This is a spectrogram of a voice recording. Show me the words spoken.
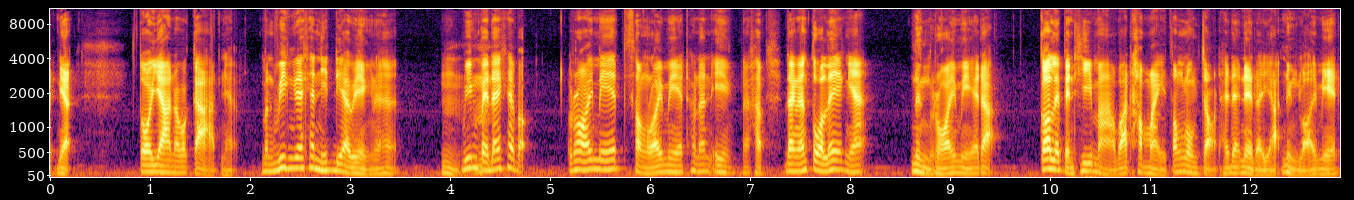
ตรเนี่ย ตัวยานอวกาศเนี่ยมันวิ่งได้แค่นิดเดียวเองนะฮะอืมวิ่งไปได้แค่แบบร้อยเมตร 200 เมตร เท่านั้นเองนะครับ ดังนั้นตัวเลขเนี้ย 100 เมตรอะก็เลยเป็นที่มาว่าทำไมต้องลงจอดให้ได้ในระยะ 100 เมตร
